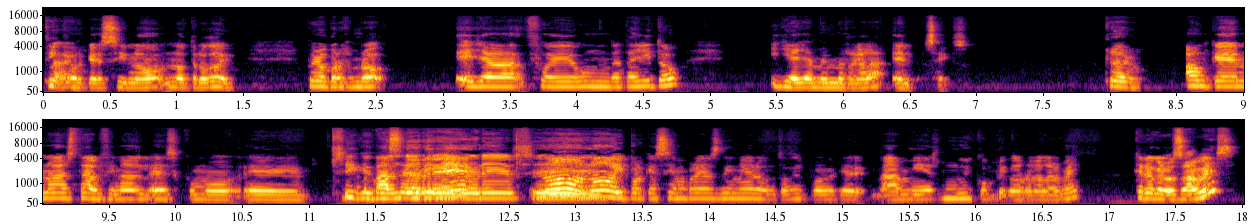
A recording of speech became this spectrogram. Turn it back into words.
claro. porque si no, no te lo doy. Pero, por ejemplo, ella fue un detallito y ella me, me regala el 6. claro. Aunque no está, al final es como. eh, Sí, que Va a ser No, no, y porque siempre es dinero, entonces porque a mí es muy complicado regalarme. Creo que lo sabes.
